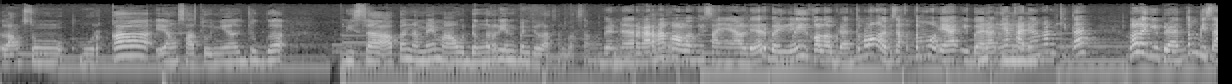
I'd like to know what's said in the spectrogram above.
langsung murka yang satunya juga bisa apa namanya mau dengerin penjelasan pasangan Bener, karena kalau misalnya LDR balik lagi kalau berantem lo nggak bisa ketemu ya. Ibaratnya Mm-mm. kadang kan kita lo lagi berantem bisa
